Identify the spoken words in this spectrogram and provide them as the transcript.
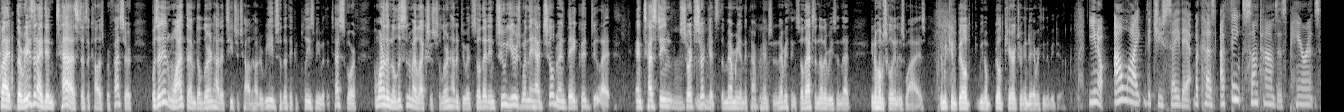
But the reason I didn't test as a college professor was I didn't want them to learn how to teach a child how to read so that they could please me with a test score. I wanted them to listen to my lectures, to learn how to do it, so that in two years, when they had children, they could do it. and testing Mhm, short mhm. circuits the memory and the comprehension and everything so that's another reason that you know homeschooling is wise and we can build you know build character into everything that we do You know, I like that you say that because I think sometimes as parents,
